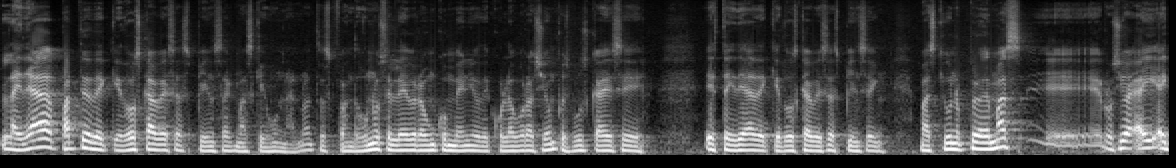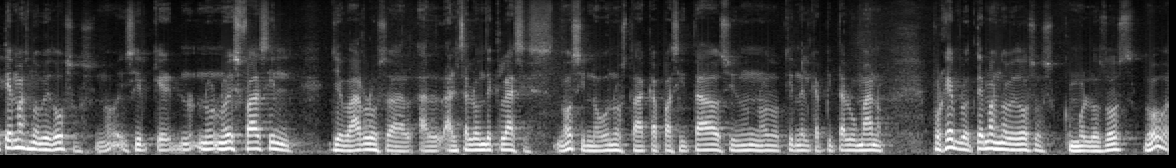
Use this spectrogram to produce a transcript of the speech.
la idea parte de que dos cabezas piensan más que una, ¿no? Entonces, cuando uno celebra un convenio de colaboración, pues busca ese, esta idea de que dos cabezas piensen más que una. Pero además, eh, Rocío, hay, temas novedosos, ¿no? Es decir, que no, es fácil llevarlos al, salón de clases, ¿no? Si no uno está capacitado, si uno no tiene el capital humano. Por ejemplo, temas novedosos como los dos, ¿no?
